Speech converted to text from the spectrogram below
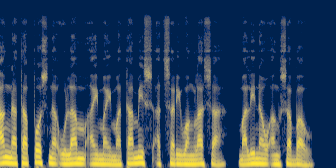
Ang natapos na ulam ay may matamis at sariwang lasa, malinaw ang sabaw,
